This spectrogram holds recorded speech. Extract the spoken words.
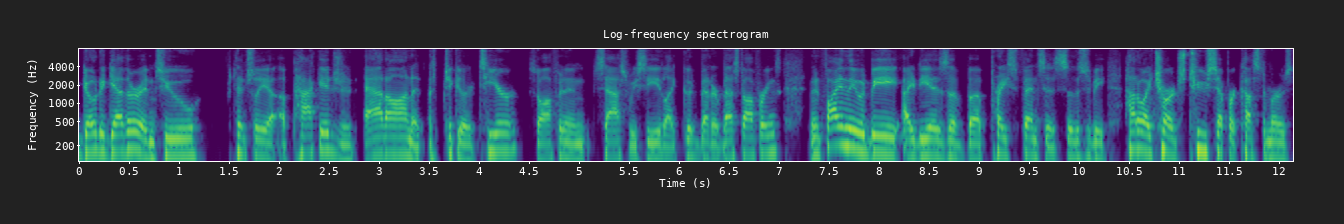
go together into potentially a, a package, an add-on, a, a, particular tier. So often in SaaS, we see like good, better, best offerings. And then finally would be ideas of uh, price fences. So this would be how do I charge two separate customers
